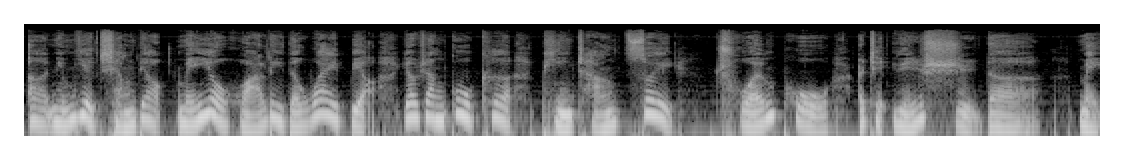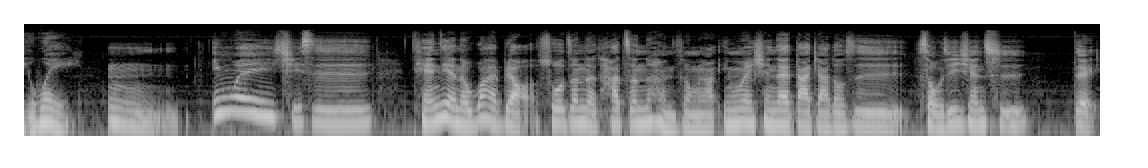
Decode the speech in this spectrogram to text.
呃，你们也强调没有华丽的外表，要让顾客品尝最淳朴而且原始的美味。嗯，因为其实甜点的外表，说真的，它真的很重要。因为现在大家都是手机先吃，对，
